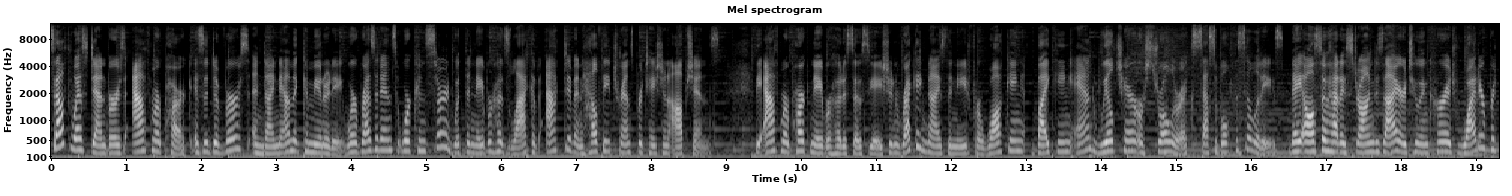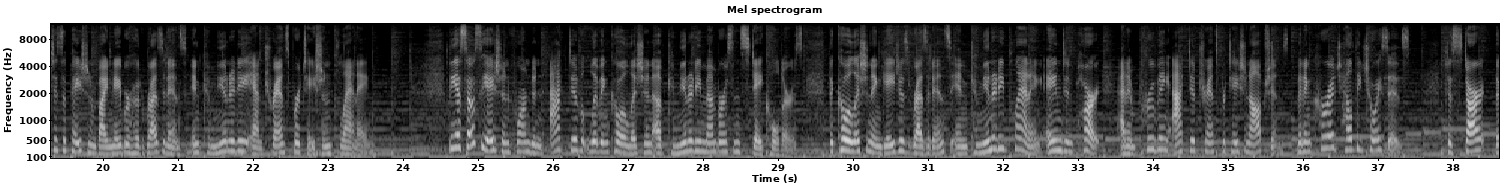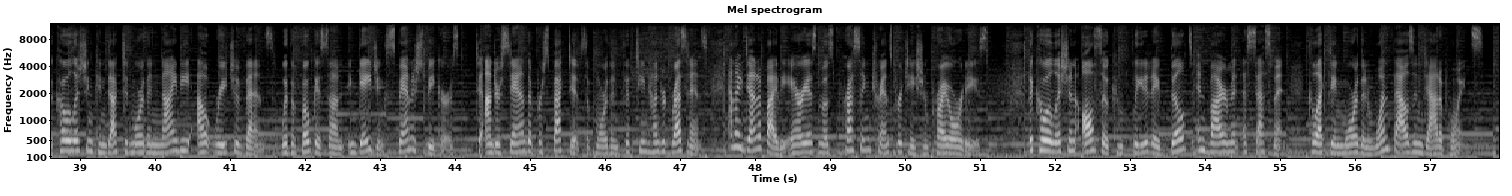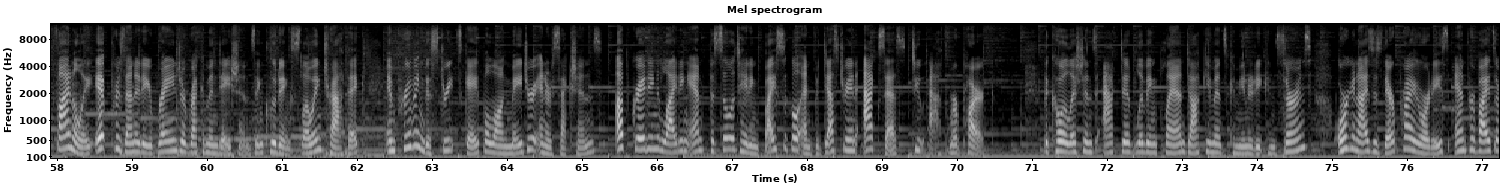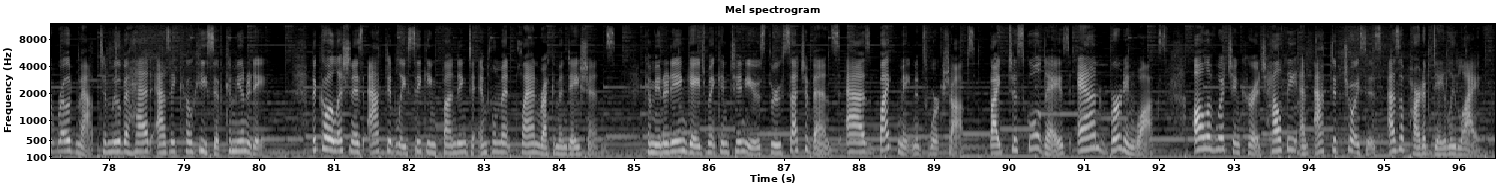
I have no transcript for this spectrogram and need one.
Southwest Denver's Athmar Park is a diverse and dynamic community where residents were concerned with the neighborhood's lack of active and healthy transportation options. The Athmar Park Neighborhood Association recognized the need for walking, biking, and wheelchair or stroller accessible facilities. They also had a strong desire to encourage wider participation by neighborhood residents in community and transportation planning. The association formed an active living coalition of community members and stakeholders. The coalition engages residents in community planning aimed in part at improving active transportation options that encourage healthy choices. To start, the coalition conducted more than 90 outreach events with a focus on engaging Spanish speakers to understand the perspectives of more than 1,500 residents and identify the area's most pressing transportation priorities. The coalition also completed a built environment assessment, collecting more than 1,000 data points. Finally, it presented a range of recommendations, including slowing traffic, improving the streetscape along major intersections, upgrading lighting and facilitating bicycle and pedestrian access to Athmar Park. The Coalition's Active Living Plan documents community concerns, organizes their priorities, and provides a roadmap to move ahead as a cohesive community. The Coalition is actively seeking funding to implement plan recommendations. Community engagement continues through such events as bike maintenance workshops, bike to school days, and birding walks, all of which encourage healthy and active choices as a part of daily life.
